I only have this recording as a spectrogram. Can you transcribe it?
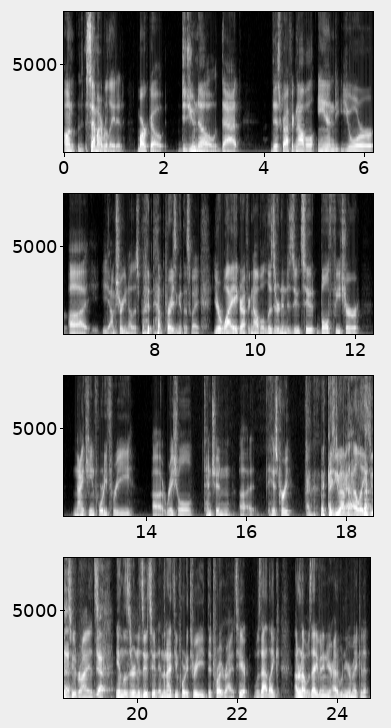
on semi related Marco did you know that this graphic novel and your uh, I'm sure you know this, but I'm phrasing it this way. Your YA graphic novel, Lizard in a Zoot Suit, both feature 1943 uh, racial tension uh, history because you have the LA Zoot Suit riots yeah. in Lizard in a Zoot Suit and the 1943 Detroit riots here. Was that like I don't know? Was that even in your head when you were making it?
